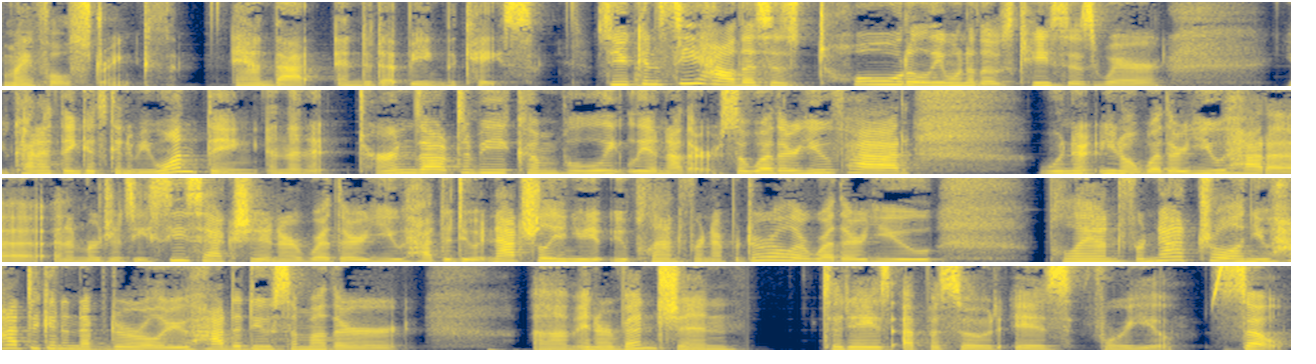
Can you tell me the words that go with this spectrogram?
my full strength. And that ended up being the case. So you can see how this is totally one of those cases where you kind of think it's going to be one thing and then it turns out to be completely another. So whether you've had when you know whether you had a, an emergency c-section or whether you had to do it naturally and you, you planned for an epidural or whether you planned for natural and you had to get an epidural or you had to do some other um, intervention today's episode is for you so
